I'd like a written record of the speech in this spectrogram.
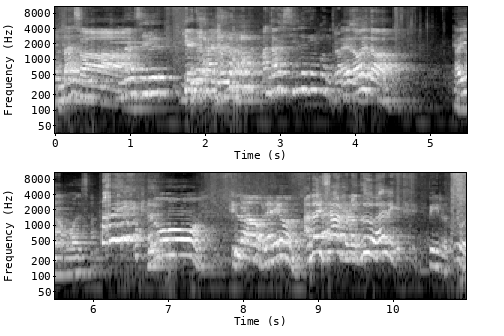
Ah. Anda a decirle. Anda a decirle que encontramos. Eh, ¿Dónde estaba? Ahí. En la bolsa. No, no, le digo. Anda a avisar, pelotudo, dale. Pelotudo.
